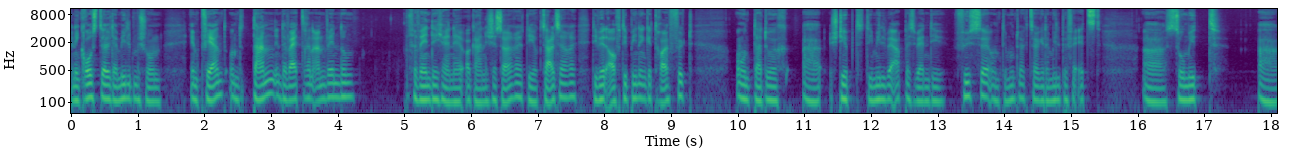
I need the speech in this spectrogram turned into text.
einen Großteil der Milben schon entfernt und dann in der weiteren Anwendung verwende ich eine organische Säure, die Oxalsäure, die wird auf die Bienen geträufelt und dadurch äh, stirbt die Milbe ab. Es werden die Füße und die Mundwerkzeuge der Milbe verätzt. Äh, somit äh,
